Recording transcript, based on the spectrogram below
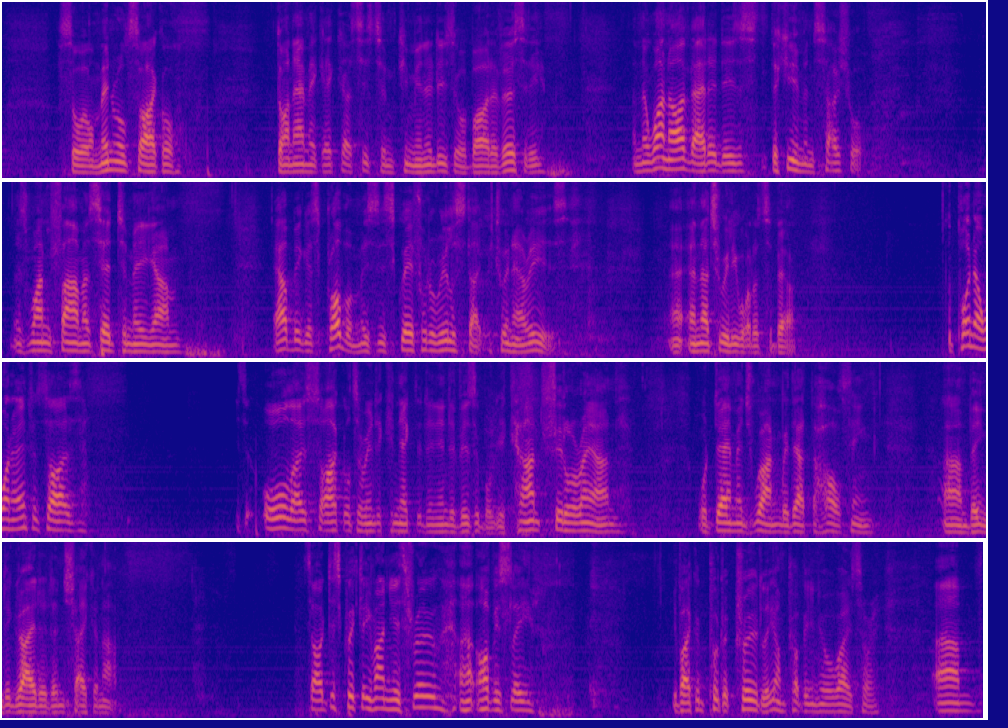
soil mineral cycle, dynamic ecosystem communities or biodiversity. And the one I've added is the human social. As one farmer said to me, um, our biggest problem is the square foot of real estate between our ears. Uh, and that's really what it's about. The point I want to emphasise is that all those cycles are interconnected and indivisible. You can't fiddle around or damage one without the whole thing um, being degraded and shaken up. So I'll just quickly run you through. Uh, obviously, if I could put it crudely, I'm probably in your way, sorry. Um,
